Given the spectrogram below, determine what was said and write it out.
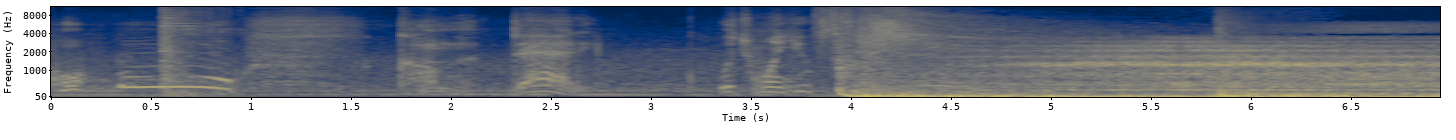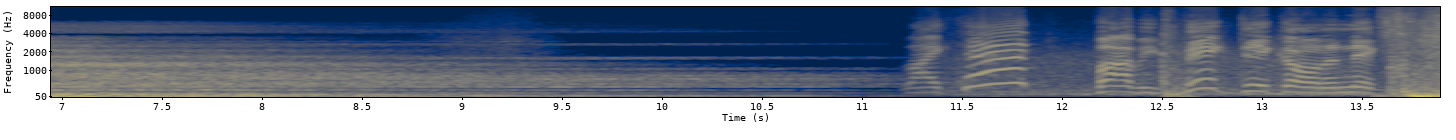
Come to daddy. Which one you? Like that? Bobby big dick on the nigga.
